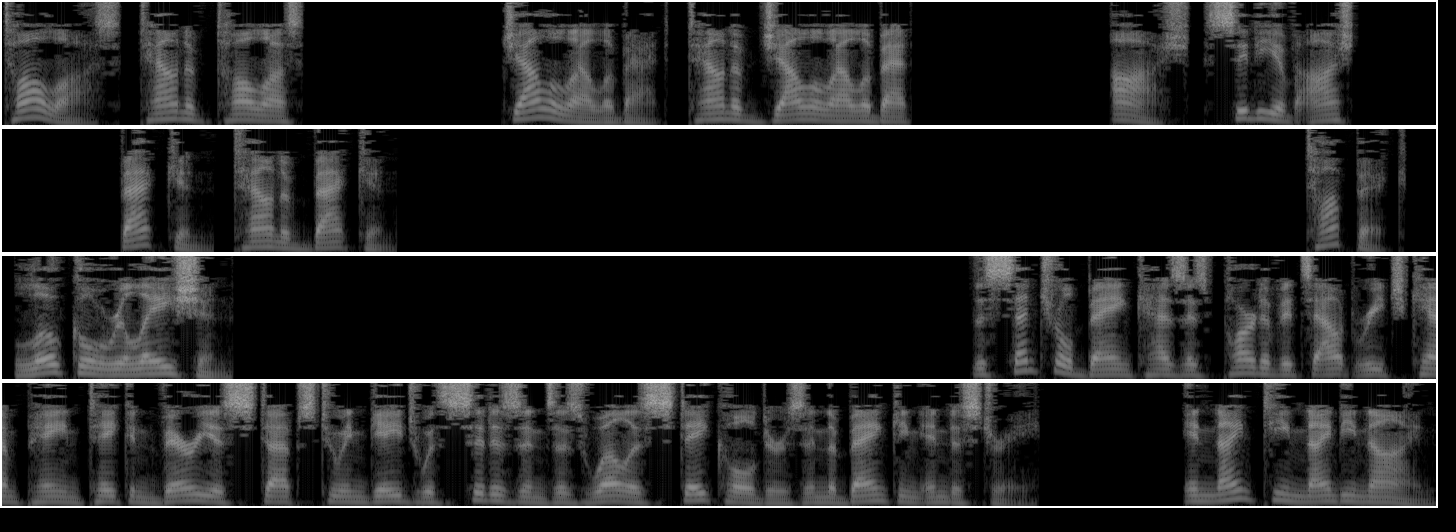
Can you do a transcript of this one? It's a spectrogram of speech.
Talas, town of Talas Jalal-Abad, town of Jalal-Abad Osh, city of Osh Batken, town of Topic: Local relation. The central bank has as part of its outreach campaign taken various steps to engage with citizens as well as stakeholders in the banking industry. In 1999,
